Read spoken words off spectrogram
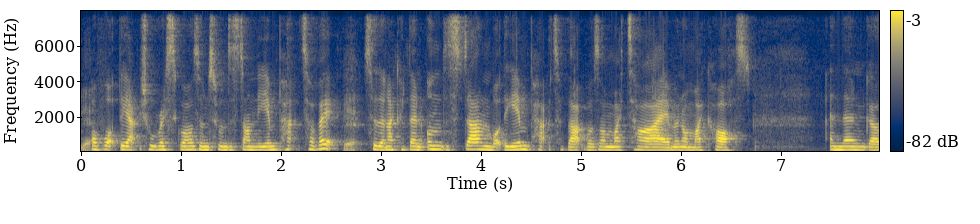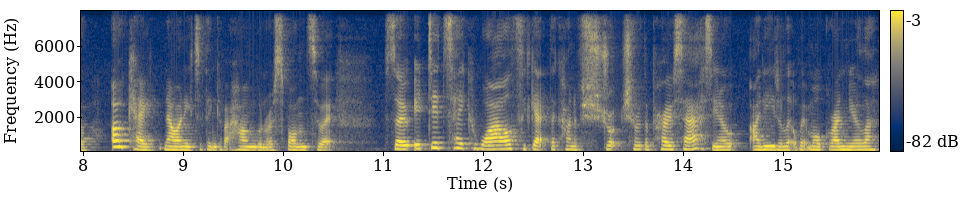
yeah. of what the actual risk was and to understand the impact of it. Yeah. So then I could then understand what the impact of that was on my time and on my cost, and then go, okay, now I need to think about how I'm going to respond to it. So it did take a while to get the kind of structure of the process. You know, I need a little bit more granular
